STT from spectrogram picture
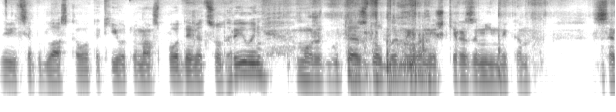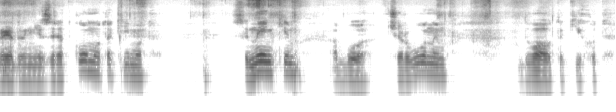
Дивіться, будь ласка, отакі от у нас по 900 гривень. Можуть бути оздоблені вони шкірозамінником всередині з рядком отаким от синеньким або червоним. Два отаких от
